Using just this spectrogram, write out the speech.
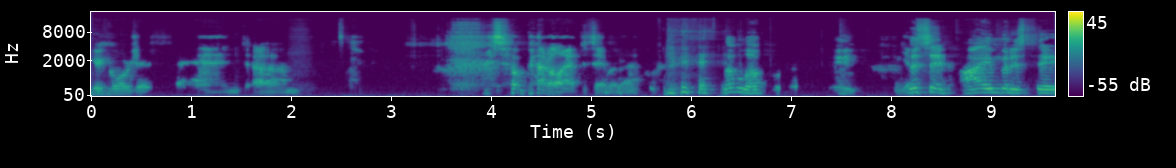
You're gorgeous, and um, that's about all I have to say about that. Level up. Danny. Yeah. Listen, I'm going to say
